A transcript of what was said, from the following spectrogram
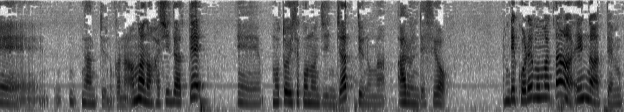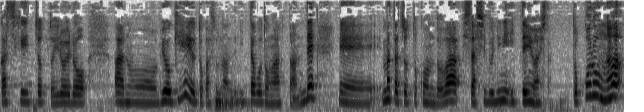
えー、なんていうのかな天橋立、えー、元伊勢小野神社っていうのがあるんですよ。でこれもまた縁があって昔ちょっといろいろあの病気併用とかそうなんで行ったことがあったんで、えー、またちょっと今度は久しぶりに行ってみました。ところが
